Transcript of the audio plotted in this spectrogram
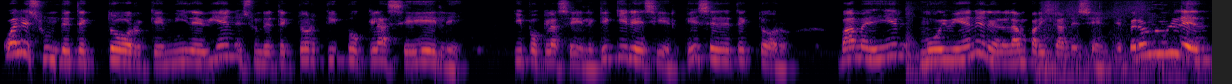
¿Cuál es un detector que mide bien? Es un detector tipo clase L. Tipo clase L. ¿Qué quiere decir? Que ese detector va a medir muy bien en el lámpara incandescente, pero en un LED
